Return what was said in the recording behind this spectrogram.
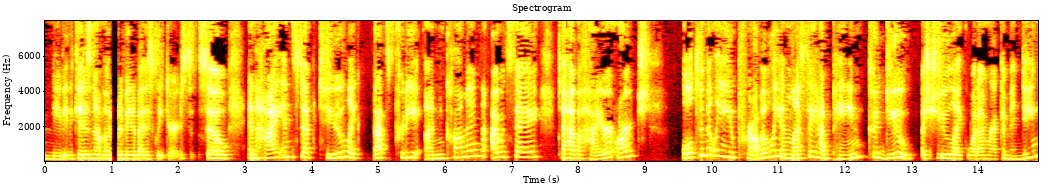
Maybe the kid is not motivated by the squeakers. So, and high instep too, like that's pretty uncommon, I would say, to have a higher arch ultimately you probably unless they had pain could do a shoe like what i'm recommending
